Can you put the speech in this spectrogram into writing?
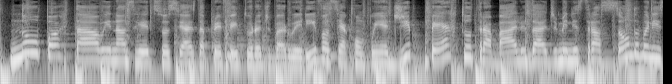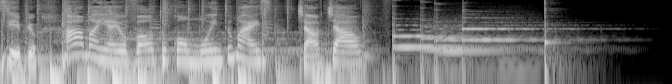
No portal e nas redes sociais da Prefeitura de Barueri, você acompanha de perto o trabalho da administração do município. Amanhã eu volto com muito mais. Tchau, tchau.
